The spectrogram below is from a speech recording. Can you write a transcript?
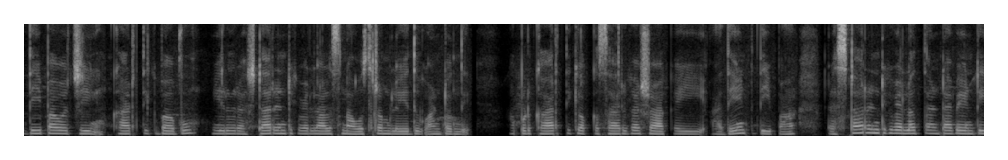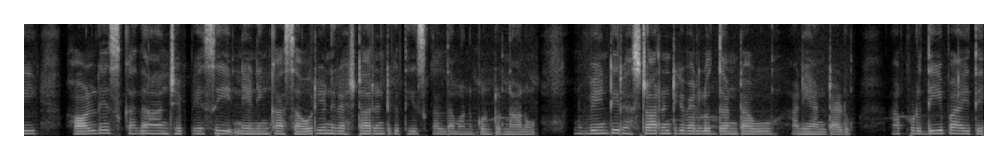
దీప వచ్చి కార్తీక్ బాబు మీరు రెస్టారెంట్కి వెళ్ళాల్సిన అవసరం లేదు అంటుంది. అప్పుడు కార్తీక్ ఒక్కసారిగా షాక్ అయ్యి అదేంటి దీప రెస్టారెంట్కి వెళ్ళొద్దు అంటావేంటి? హాలిడేస్ కదా అని చెప్పేసి నేను ఇంకా శౌర్యని రెస్టారెంట్కి తీసుకెళ్దాం అనుకుంటున్నాను. నువ్వేంటి రెస్టారెంట్కి వెళ్ళొద్దంటావు అని అంటాడు. అప్పుడు దీప అయితే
